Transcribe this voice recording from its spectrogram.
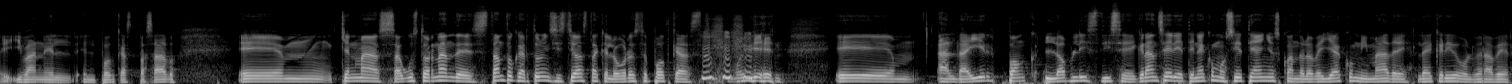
Iván el, el podcast pasado. Eh, ¿Quién más? Augusto Hernández. Tanto que Arturo insistió hasta que logró este podcast. Muy bien. Eh, Aldair Punk Loveless dice, gran serie, tenía como siete años cuando la veía con mi madre, la he querido volver a ver.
